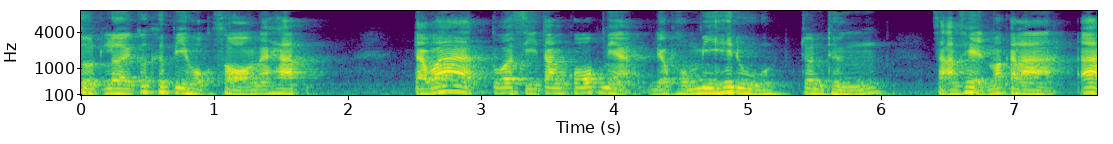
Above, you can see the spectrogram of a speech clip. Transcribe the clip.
สุดๆเลยก็คือปี62นะครับ แต่ว่าตัวสีตังโกบเนี่ยเดี๋ยวผมมีให้ดูจนถึง31มกราอะ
